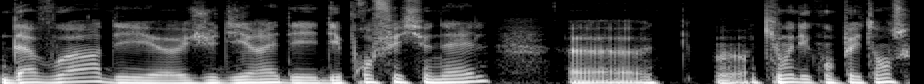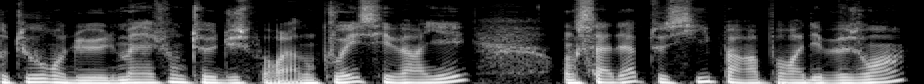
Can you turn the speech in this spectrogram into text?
d'avoir des, euh, je dirais, des, des professionnels euh, qui ont des compétences autour du, management du sport. Donc vous voyez, c'est varié. On s'adapte aussi par rapport à des besoins,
